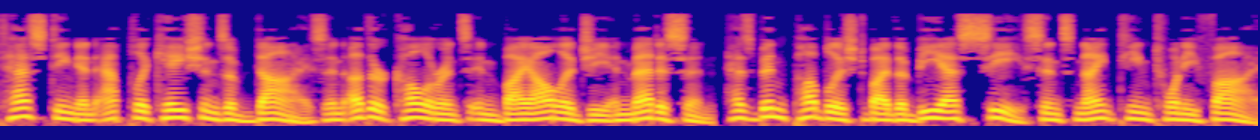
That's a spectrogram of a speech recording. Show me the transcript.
testing, and applications of dyes and other colorants in biology and medicine, has been published by the BSC since 1925.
